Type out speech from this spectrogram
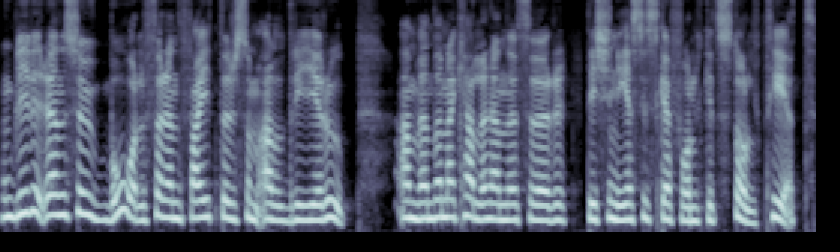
Hon blir en symbol för en fighter som aldrig ger upp. Användarna kallar henne för det kinesiska folkets stolthet.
